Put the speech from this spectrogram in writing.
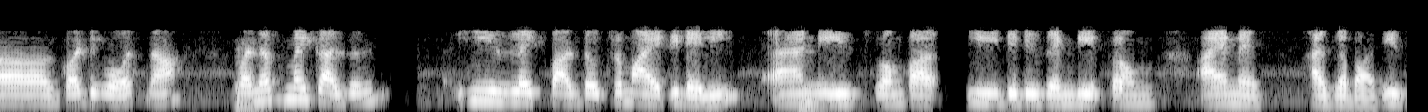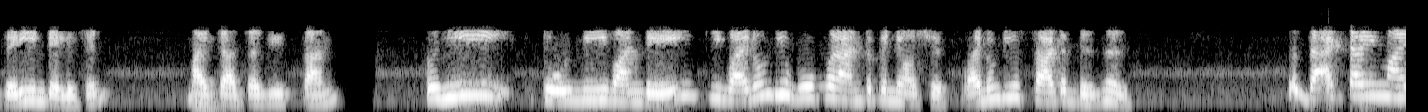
uh, got divorced now, one of my cousins, he is like passed out from IIT Delhi, and Hmm. he's from he did his MBA from IMS Hyderabad. He's very intelligent. My Hmm. chachaji's son. So he told me one day, why don't you go for entrepreneurship? Why don't you start a business? So that time I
